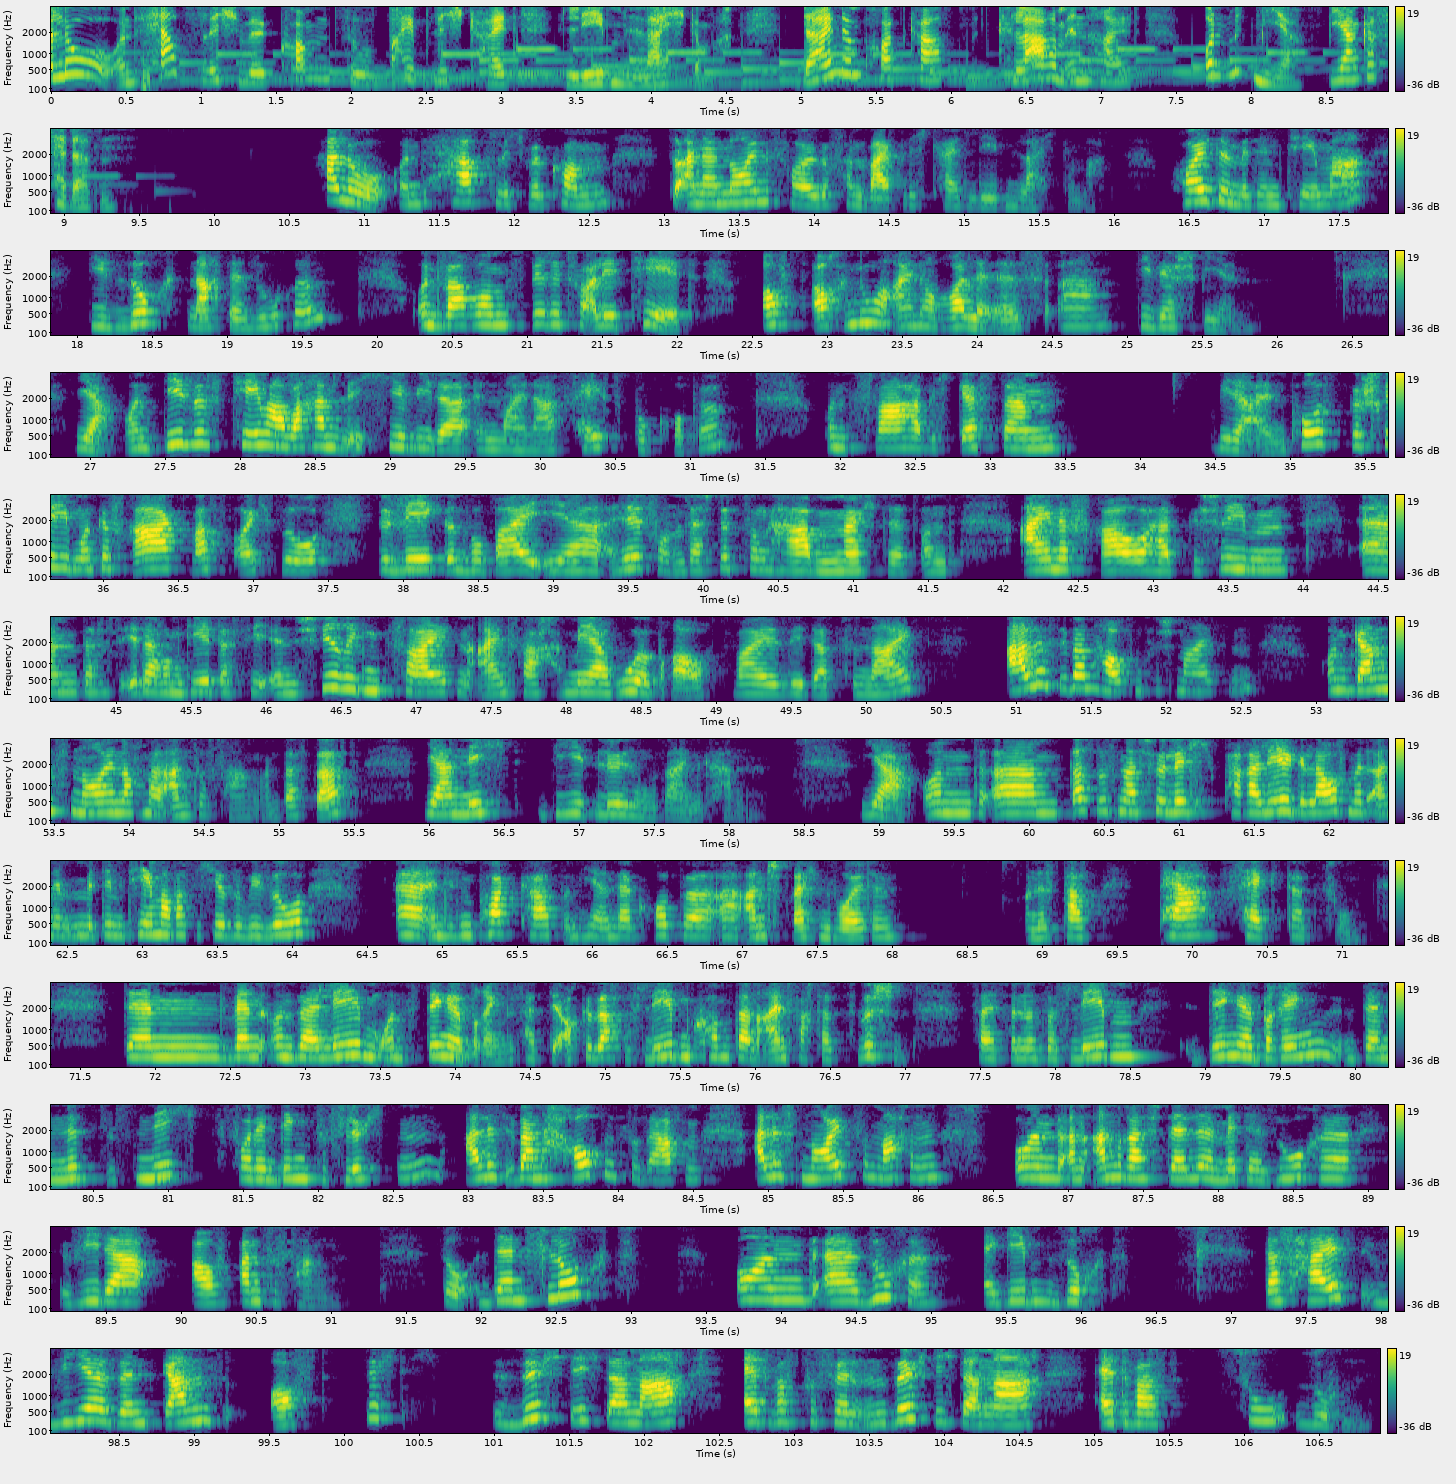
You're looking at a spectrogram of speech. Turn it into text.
Hallo und herzlich willkommen zu Weiblichkeit Leben leicht gemacht, deinem Podcast mit klarem Inhalt und mit mir, Bianca Feddersen. Hallo und herzlich willkommen zu einer neuen Folge von Weiblichkeit Leben leicht gemacht. Heute mit dem Thema die Sucht nach der Suche und warum Spiritualität oft auch nur eine Rolle ist, äh, die wir spielen. Ja, und dieses Thema behandle ich hier wieder in meiner Facebook-Gruppe. Und zwar habe ich gestern wieder einen Post geschrieben und gefragt, was euch so bewegt und wobei ihr Hilfe und Unterstützung haben möchtet. Und eine Frau hat geschrieben, ähm, dass es ihr darum geht, dass sie in schwierigen Zeiten einfach mehr Ruhe braucht, weil sie dazu neigt, alles über den Haufen zu schmeißen und ganz neu nochmal anzufangen. Und dass das ja nicht die Lösung sein kann. Ja, und ähm, das ist natürlich parallel gelaufen mit, einem, mit dem Thema, was ich hier sowieso äh, in diesem Podcast und hier in der Gruppe äh, ansprechen wollte. Und es passt perfekt dazu. Denn wenn unser Leben uns Dinge bringt, das hat sie auch gesagt, das Leben kommt dann einfach dazwischen. Das heißt, wenn uns das Leben Dinge bringt, dann nützt es nichts, vor den Dingen zu flüchten, alles über den Haufen zu werfen, alles neu zu machen und an anderer Stelle mit der Suche wieder auf, anzufangen. So, denn Flucht und äh, Suche ergeben Sucht. Das heißt, wir sind ganz oft süchtig. Süchtig danach, etwas zu finden, süchtig danach, etwas zu suchen.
